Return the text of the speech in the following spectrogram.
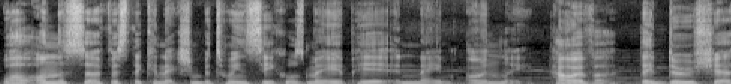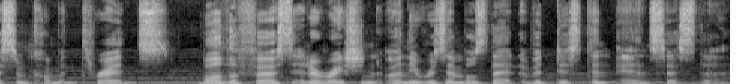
While on the surface the connection between sequels may appear in name only, however, they do share some common threads. While the first iteration only resembles that of a distant ancestor,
